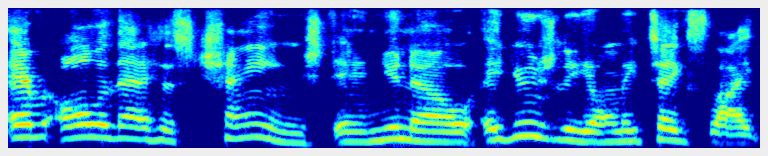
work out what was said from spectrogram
every, all of that has changed and you know it usually only takes like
